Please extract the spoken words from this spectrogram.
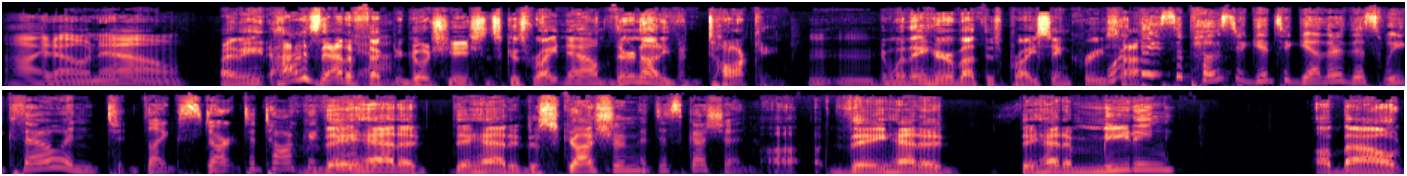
I don't know. I mean, how does that affect Yeah. negotiations? Because right now, they're not even talking. Mm-mm. And when they hear about this price increase, Weren't how- they supposed to get together this week though, and t- like start to talk again? they had a they had a discussion. a discussion. discussion. Uh, they had a they had a meeting about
